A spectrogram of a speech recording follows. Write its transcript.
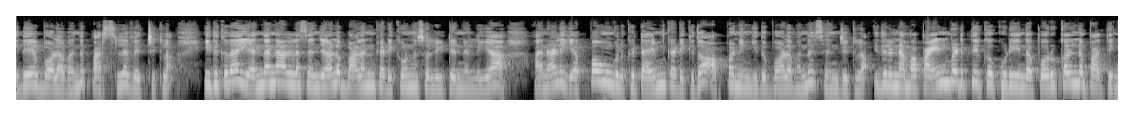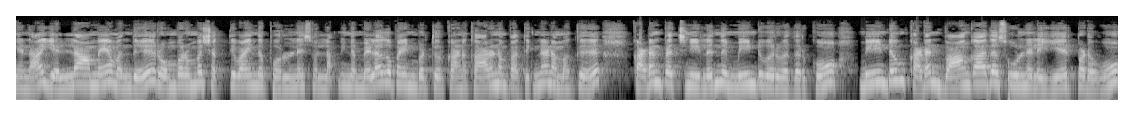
இதே போல் வந்து பர்ஸில் வச்சுக்கலாம். இதுக்கு தான் எந்த நாளில் செஞ்சாலும் பலன் கிடைக்கும்னு சொல்லிட்டு இல்லையா? அதனால் எப்போ உங்களுக்கு டைம் கிடைக்குதோ அப்போ நீங்கள் இது போல் வந்து செஞ்சுக்கலாம். இதில் நம்ம பயன்படுத்தி இருக்கக்கூடிய இந்த பொருட்கள்னு பார்த்தீங்கன்னா எல்லாமே வந்து ரொம்ப ரொம்ப சக்தி வாய்ந்த பொருள்னே சொல்லலாம். இந்த மிளகு பயன்படுத்துவதற்கான காரணம் பார்த்திங்கன்னா நமக்கு கடன் பிரச்சனையிலேருந்து மீண்டு வருவதற்கும் மீண்டும் கடன் வாங்காத சூழ்நிலை ஏற்படவும்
